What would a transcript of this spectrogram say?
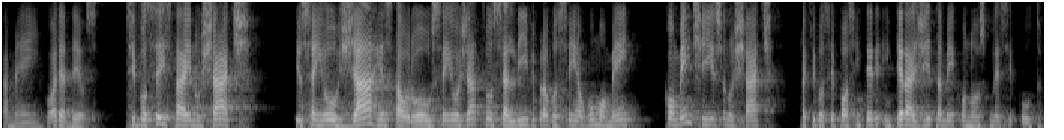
Amém. Glória a Deus. Se você está aí no chat e o Senhor já restaurou, o Senhor já trouxe alívio para você em algum momento, comente isso no chat para que você possa interagir também conosco nesse culto.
